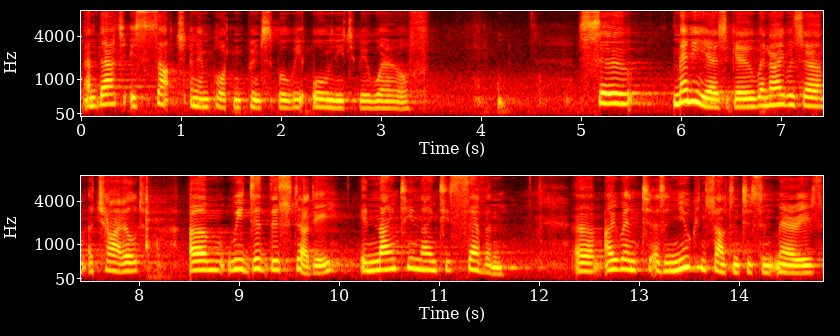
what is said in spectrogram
And that is such an important principle we all need to be aware of. So many years ago, when I was um, a child, um, we did this study in 1997. Um, I went as a new consultant to St. Mary's,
